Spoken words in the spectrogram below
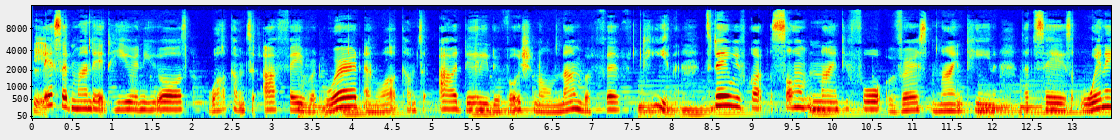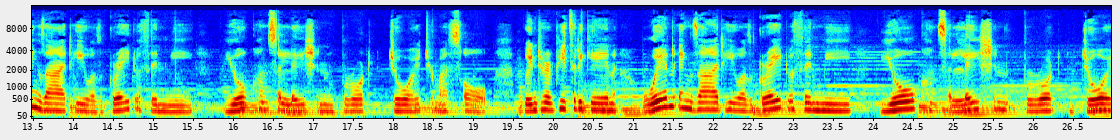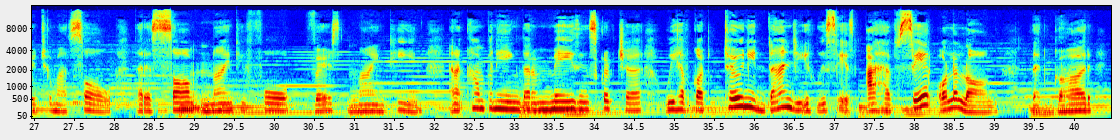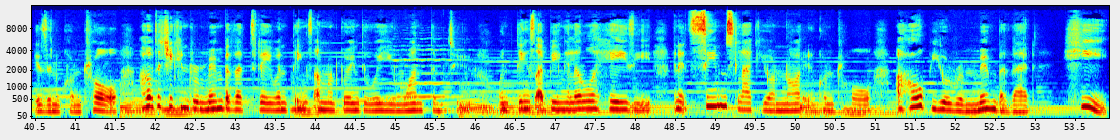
blessed Monday to you and yours. Welcome to our favorite word and welcome to our daily devotional number 15. Today we've got Psalm 94, verse 19, that says, When anxiety was great within me, your consolation brought joy to my soul. I'm going to repeat it again. When anxiety was great within me, your consolation brought joy to my soul. That is Psalm 94, verse 19. And accompanying that amazing scripture, we have got Tony Dungy who says, I have said all along that God is in control. I hope that you can remember that today when things are not going the way you want them to, when things are being a little hazy and it seems like you are not in control. I hope you remember that He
